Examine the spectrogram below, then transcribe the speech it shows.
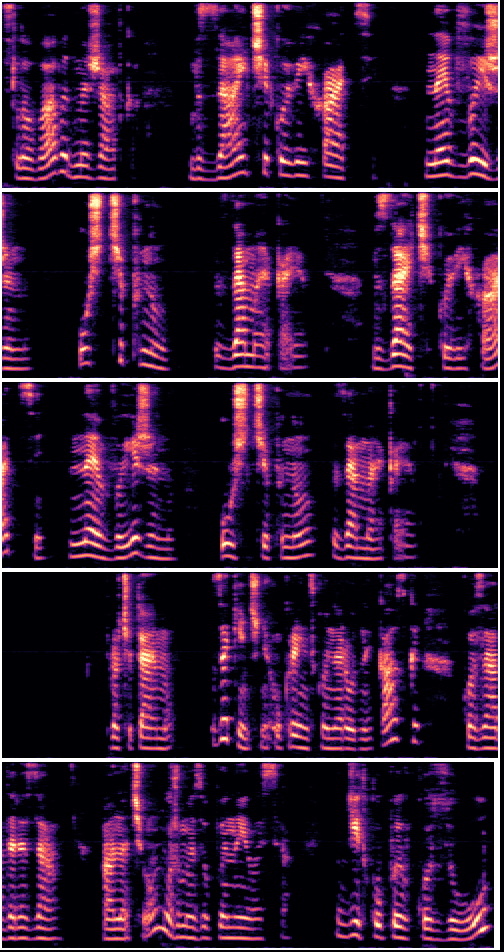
слова ведмежатка. В зайчиковій хатці не вижену, ущипну, замекає. В зайчиковій хатці не вижену, ущипну, замекає. Прочитаємо закінчення української народної казки Коза Дереза. А на чому ж ми зупинилися? Дід купив козу,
